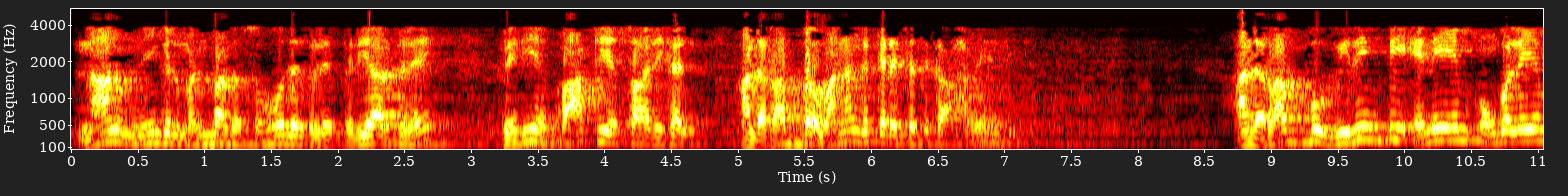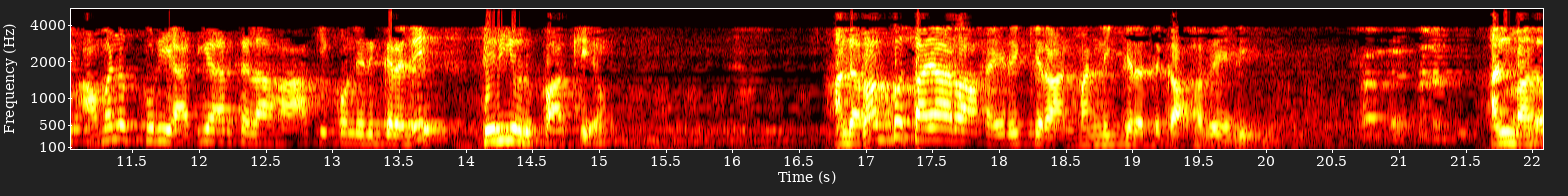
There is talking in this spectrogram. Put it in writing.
நானும் நீங்கள் மண்பான சகோதரர்களே பெரியார்களே பெரிய பாக்கியசாலிகள். அந்த ரப்ப வணங்க கிடைத்ததுக்காக வேண்டி. அந்த ரப்பு விரும்பி என்னையும் உங்களையும் அவனுக்குரிய அடியார்களாக ஆக்கி கொண்டிருக்கிறது. பெரிய ஒரு பாக்கியம். அந்த ரப்பு தயாராக இருக்கிறான் மன்னிக்கிறதுக்காக வேண்டி. அன்பான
